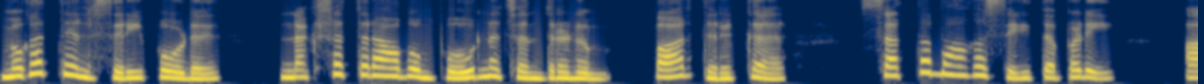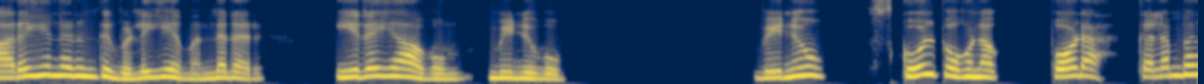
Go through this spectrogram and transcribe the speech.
முகத்தில் சிரிப்போடு நட்சத்திராவும் பூர்ணச்சந்திரனும் பார்த்திருக்க சத்தமாக சிரித்தபடி அறையிலிருந்து வெளியே வந்தனர் இரையாவும் மினுவும். வினு ஸ்கூல் போகணும். போடா கிளம்பு.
